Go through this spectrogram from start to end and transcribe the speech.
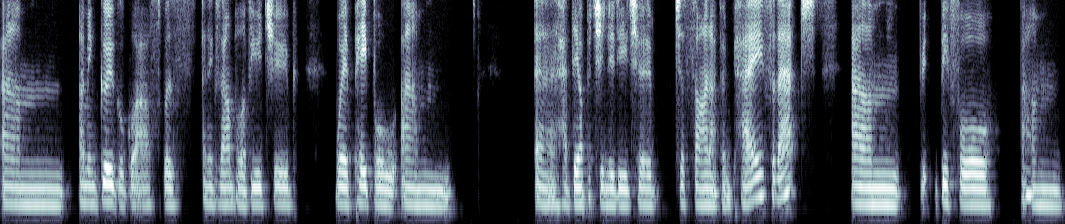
um, I mean, Google Glass was an example of YouTube where people um, uh, had the opportunity to to sign up and pay for that um, before um,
